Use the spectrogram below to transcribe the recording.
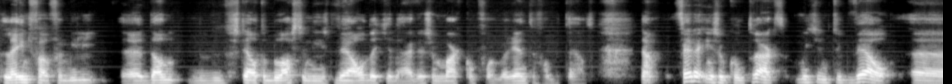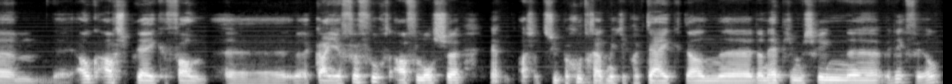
leent van familie, uh, dan stelt de Belastingdienst wel dat je daar dus een marktconforme rente voor betaalt. Nou, verder in zo'n contract moet je natuurlijk wel um, ook afspreken van, uh, kan je vervroegd aflossen. Als het supergoed gaat met je praktijk, dan, dan heb je misschien, weet ik veel,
